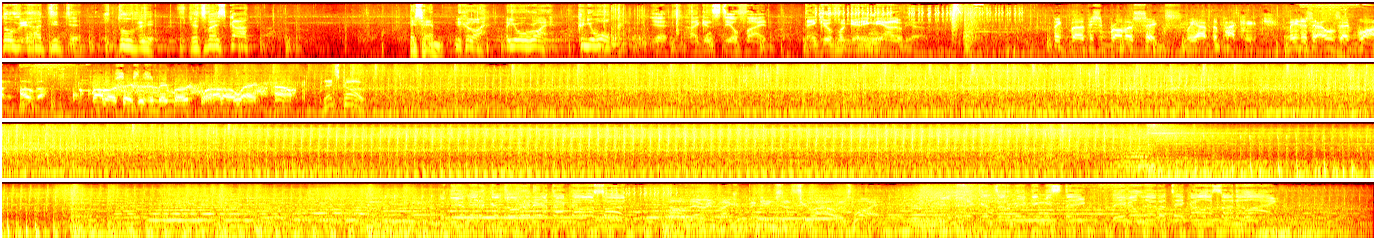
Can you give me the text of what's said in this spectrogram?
Что вы хотите? Что вы? Спецвойска? It's him. Nikolai, are you all right? Can you walk? Yes, I can still fight. Thank you for getting me out of here. Big Bird, this is Bravo 6. We have the package. Meet us at LZ1. Over. Bravo 6, this is Big Bird. We're on our way. How? Let's go.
